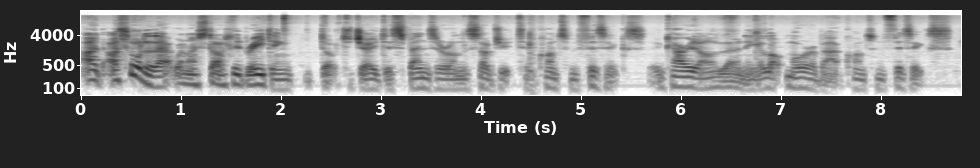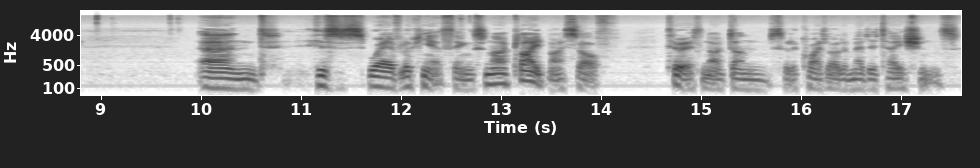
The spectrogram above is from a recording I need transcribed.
I, I, thought of that when I started reading Dr. Joe Dispenza on the subject of quantum physics and carried on learning a lot more about quantum physics and his way of looking at things. And I applied myself to it, and I've done sort of quite a lot of meditations,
